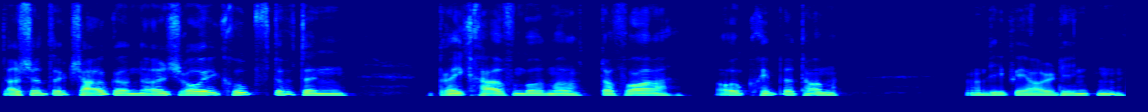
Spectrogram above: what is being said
Da hat er geschaut und dann ist er gekupft auf den Dreckhaufen, wo wir davor angekippert haben. Und ich bin halt hinten,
